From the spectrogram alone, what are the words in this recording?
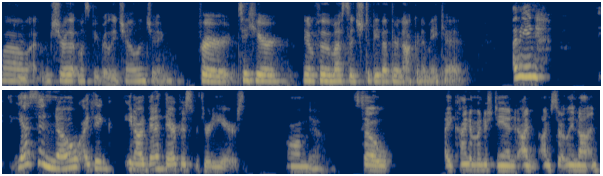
Wow, I'm sure that must be really challenging for to hear you know for the message to be that they're not going to make it. I mean, yes and no. I think, you know, I've been a therapist for 30 years. Um, yeah. So I kind of understand. I'm, I'm certainly not in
